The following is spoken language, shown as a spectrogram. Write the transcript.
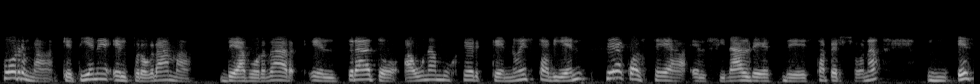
forma que tiene el programa de abordar el trato a una mujer que no está bien, sea cual sea el final de, de esta persona, mm, es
